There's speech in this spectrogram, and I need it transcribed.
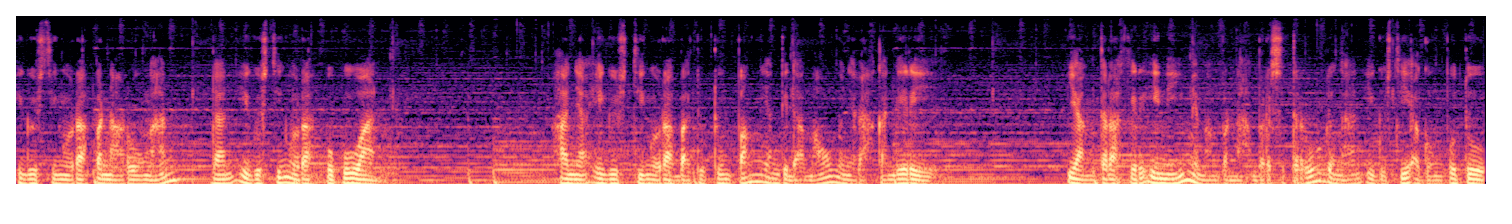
I Gusti Ngurah Penarungan, dan I Gusti Ngurah Pupuan. Hanya I Gusti Ngurah Batu Tumpang yang tidak mau menyerahkan diri. Yang terakhir ini memang pernah berseteru dengan I Gusti Agung Putu.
